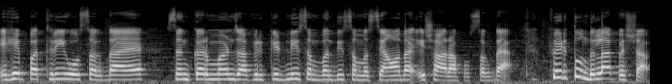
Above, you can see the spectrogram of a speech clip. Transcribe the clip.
ਇਹ ਪੱਥਰੀ ਹੋ ਸਕਦਾ ਹੈ, ਸੰਕਰਮਣ ਜਾਂ ਫਿਰ ਕਿਡਨੀ ਸੰਬੰਧੀ ਸਮੱਸਿਆਵਾਂ ਦਾ ਇਸ਼ਾਰਾ ਹੋ ਸਕਦਾ ਹੈ। ਫਿਰ ਧੁੰਦਲਾ ਪਿਸ਼ਾਬ।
